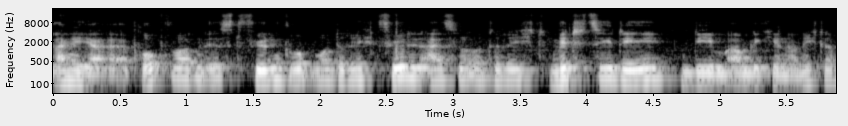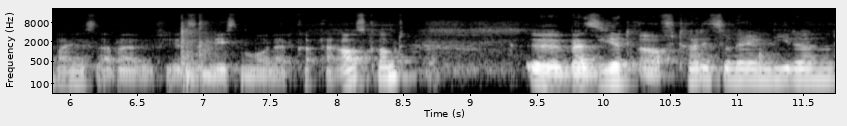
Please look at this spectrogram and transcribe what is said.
lange Jahre erprobt worden ist für den Gruppenunterricht, für den Einzelunterricht mit CD, die im Augenblick hier noch nicht dabei ist, aber jetzt im nächsten Monat herauskommt. Äh, basiert auf traditionellen Liedern.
